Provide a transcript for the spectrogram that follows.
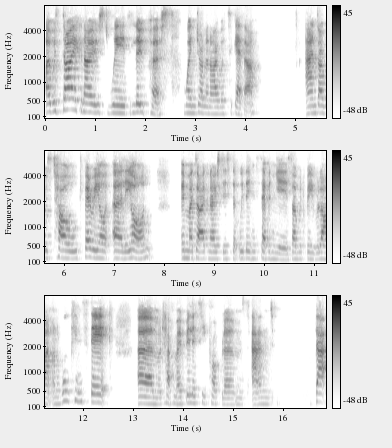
I was diagnosed with lupus when John and I were together. And I was told very early on in my diagnosis that within seven years I would be reliant on a walking stick, um, would have mobility problems. And that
